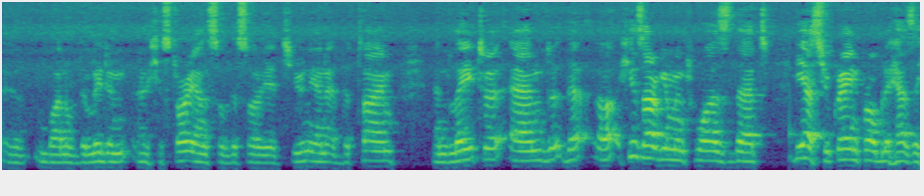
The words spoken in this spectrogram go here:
uh, one of the leading uh, historians of the Soviet Union at the time and later. And the, uh, his argument was that, yes, Ukraine probably has a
